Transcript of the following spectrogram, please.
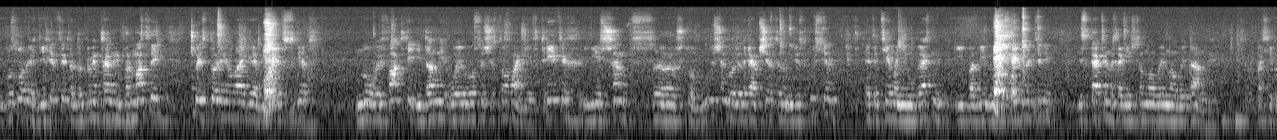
в условиях дефицита документальной информации по истории лагеря были в свет новые факты и данные о его существовании. В-третьих, есть шанс, э, что в будущем, благодаря общественным дискуссиям, эта тема не угаснет и подвигнет исследователей искать и находить все новые и новые данные. Спасибо.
